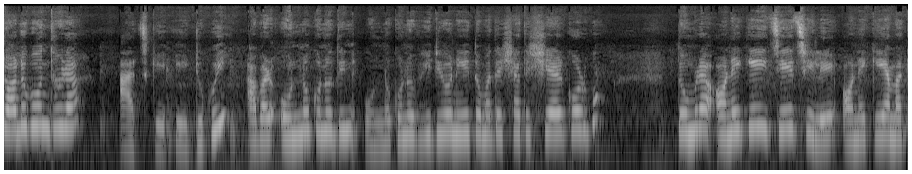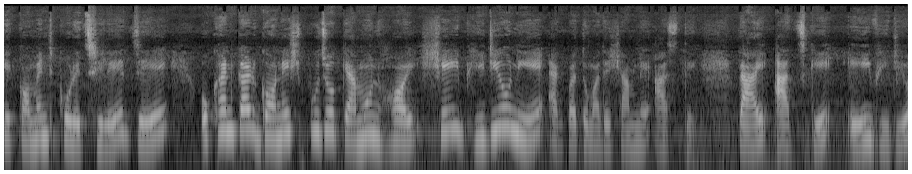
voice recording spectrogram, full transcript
চলো বন্ধুরা, আজকে এইটুকুই। আবার অন্য কোনো দিন, অন্য কোনো ভিডিও নিয়ে তোমাদের সাথে শেয়ার করব। তোমরা অনেকেই চেয়েছিলে, অনেকেই আমাকে কমেন্ট করেছিলে যে ওখানকার গণেশ পুজো কেমন হয় সেই ভিডিও নিয়ে একবার তোমাদের সামনে আসতে। তাই আজকে এই ভিডিও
